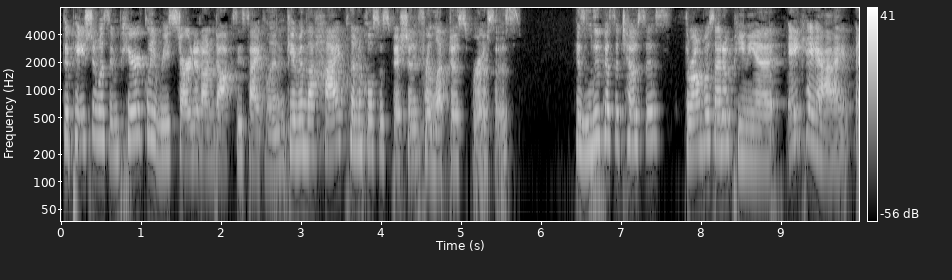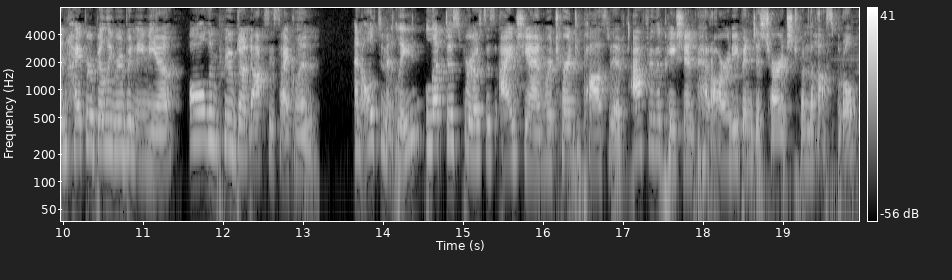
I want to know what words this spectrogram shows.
The patient was empirically restarted on doxycycline given the high clinical suspicion for leptospirosis. His leukocytosis, thrombocytopenia, AKI, and hyperbilirubinemia all improved on doxycycline, and ultimately, leptospirosis IgM returned to positive after the patient had already been discharged from the hospital.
